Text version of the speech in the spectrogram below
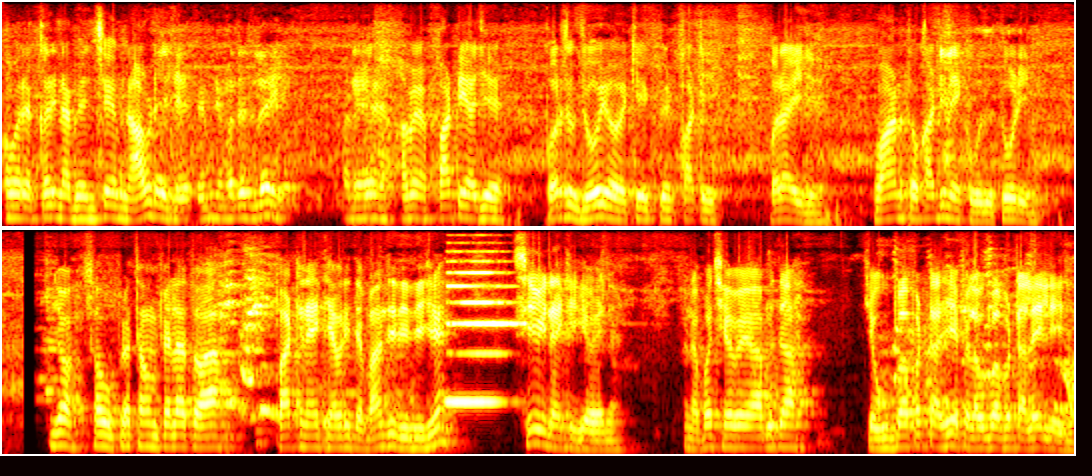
અમારે કરીના બેન છે, એમને આવડે છે એમની મદદ લઈ અને અમે પાટી આજે ભરશું. જોયું હવે કેક પેટ પાટી ભરાય છે. વાણ તો કાઢી નાખ્યું બધું તોડીને. જો, સૌ પ્રથમ પહેલાં તો આ પાટી નાખી આવી રીતે બાંધી દીધી છે. સીવી નાખી કહેવાય એને. અને પછી હવે આ બધા જે ઊભા પટ્ટા છે પેલા ઊભા પટ્ટા લઈ લેજો.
